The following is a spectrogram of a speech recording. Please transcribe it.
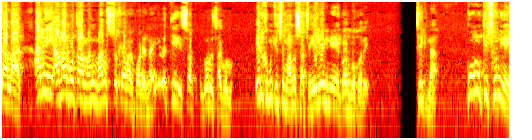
চালাক, আমি আমার মতো মানুষ চোখে আমার পড়ে না। এগুলো কি সব গরু, ছাগল? এরকমই কিছু মানুষ আছে, এলেম নিয়ে গর্ব করে। ঠিক না? কোন কিছু নিয়ে,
